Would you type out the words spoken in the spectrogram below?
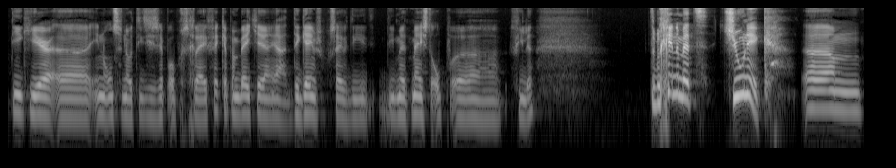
die ik hier uh, in onze notities heb opgeschreven. Ik heb een beetje ja, de games opgeschreven die, die me het meeste opvielen. Uh, Te beginnen met Tunic. Um,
